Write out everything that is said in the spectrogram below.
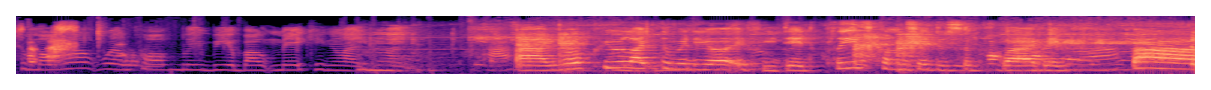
Tomorrow will probably be about making like. like hope you liked the video. If you did, please consider subscribing. Bye.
